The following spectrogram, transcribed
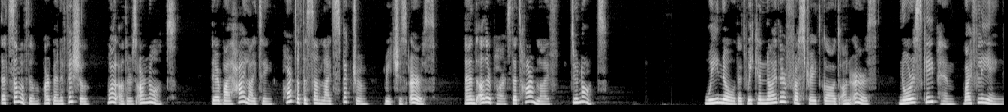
that some of them are beneficial while others are not, thereby highlighting part of the sunlight spectrum reaches Earth, and other parts that harm life do not. We know that we can neither frustrate God on earth nor escape him by fleeing.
